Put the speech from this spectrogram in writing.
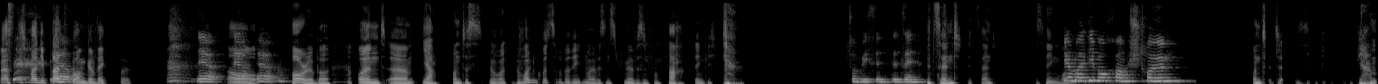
Du hast nicht mal die Ja. Plattform gewechselt. Ja, ja, Oh, ja. horrible. Und, ähm, ja, und das wir wollten wir wollten kurz darüber reden, weil wir sind Streamer, wir sind vom Fach, denke ich. So 'n bisschen dezent. Dezent, dezent. Deswegen Viermal die Woche am Strömen. Und wir haben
